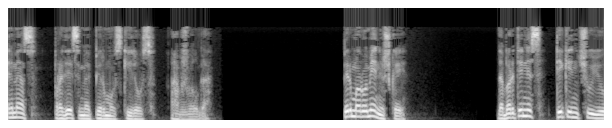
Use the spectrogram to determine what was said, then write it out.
Ir mes pradėsime pirmos skyriaus apžvalgą. Pirma romėniškai. Dabartinis tikinčiųjų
